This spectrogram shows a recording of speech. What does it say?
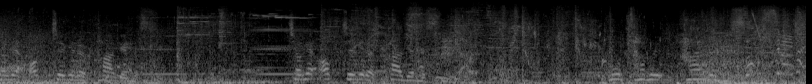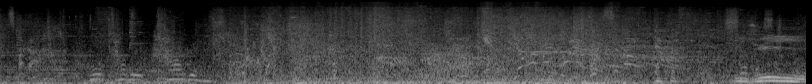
적의 업체계를 파괴했습니다. 적의 업체계를 파괴했습니다. 포탑을 파괴했습니다. 포탑을 파괴했습니다. GG.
